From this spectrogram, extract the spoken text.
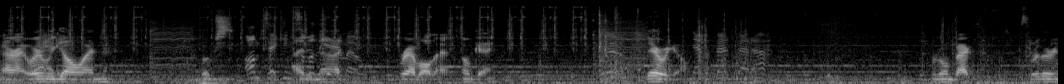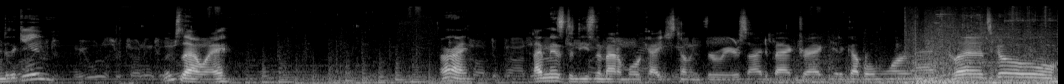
Alright, where are we going? Taking some did of the not ammo. grab all that. Okay. There we go. Never felt better. We're going back further into the cave. Looks that way. Alright. I missed a decent amount of Morkite just coming through here, so I had to backtrack, get a couple more of that. Let's go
